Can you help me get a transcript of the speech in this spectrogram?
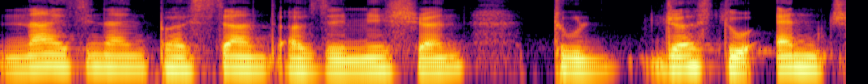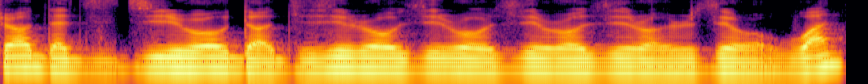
99% of the mission to just to ensure that 0.0000001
